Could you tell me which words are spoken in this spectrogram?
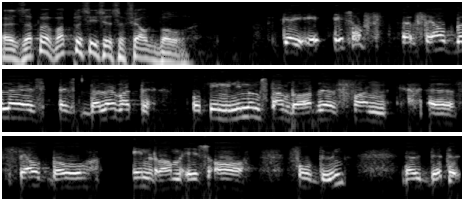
Uh, Zippo, wat presies is 'n veldbul? Okay, is of veldbulle is is bulle wat op die minimum standaarde van uh, veldbul en ram SA voldoen. Nou dit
